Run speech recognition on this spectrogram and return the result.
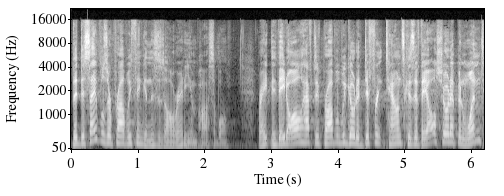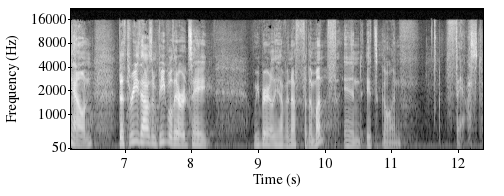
the disciples are probably thinking this is already impossible right? They'd all have to probably go to different towns because if they all showed up in one town, the 3,000 people there would say, We barely have enough for the month, and it's gone fast.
